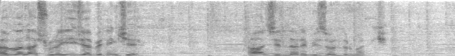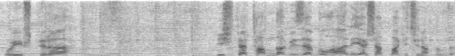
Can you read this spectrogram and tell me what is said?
Evvela şunu iyice bilin ki tacirleri biz öldürmedik. Bu iftira işte tam da bize bu hali yaşatmak için atıldı.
